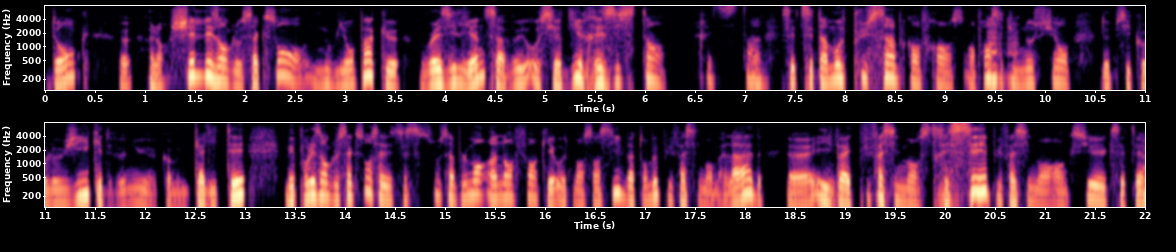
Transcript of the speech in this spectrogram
Donc, euh, alors chez les anglo-saxons, n'oublions pas que resilience, ça veut aussi dire résistant. Résistant. Hein. C'est un mot plus simple qu'en France. En France, c'est une notion de psychologie qui est devenue euh, comme une qualité, mais pour les anglo-saxons, c'est tout simplement un enfant qui est hautement sensible va tomber plus facilement malade, euh, il va être plus facilement stressé, plus facilement anxieux, etc.,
